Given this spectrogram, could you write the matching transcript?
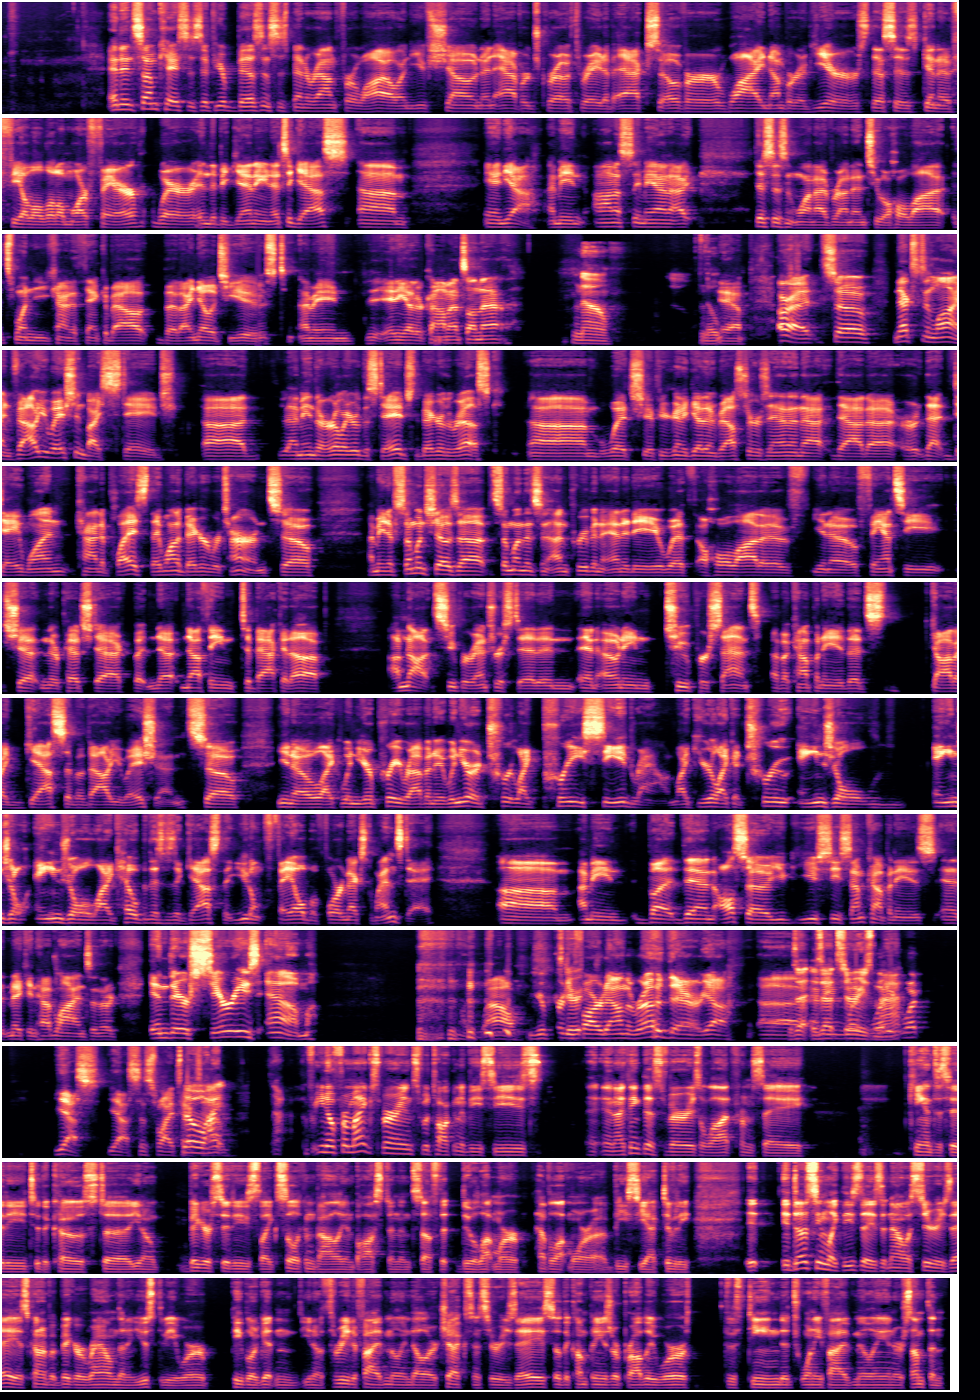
And in some cases, if your business has been around for a while and you've shown an average growth rate of X over Y number of years, this is going to feel a little more fair. Where in the beginning, it's a guess. Um, and yeah, I mean, honestly, man, I this isn't one I've run into a whole lot. It's one you kind of think about, but I know it's used. I mean, any other comments on that? No. Nope. Yeah. All right. So next in line, valuation by stage uh, I mean, the earlier the stage, the bigger the risk. um, which if you're going to get investors in and that that uh, or that day one kind of place, they want a bigger return. So, I mean, if someone shows up, someone that's an unproven entity with a whole lot of you know fancy shit in their pitch deck, but no, nothing to back it up, I'm not super interested in in owning two percent of a company that's got a guess of a valuation. So, you know, like when you're pre-revenue, when you're a true like pre-seed round, like you're like a true angel, angel, angel, like hope this is a guess that you don't fail before next Wednesday. Um, I mean, but then also you you see some companies uh, making headlines and they're in their Series M. like, wow, you're pretty far down the road there. Yeah. Uh, is that, is that mean, Series what, what, what Yes, yes, that's why. I so I, uh, you know, from my experience with talking to VCs, and I think this varies a lot from say Kansas City to the coast to you know bigger cities like Silicon Valley and Boston and stuff that do a lot more have a lot more uh, VC activity. It it does seem like these days that now a Series A is kind of a bigger round than it used to be, where people are getting you know three to five million dollar checks in Series A, so the companies are probably worth fifteen to twenty five million or something,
